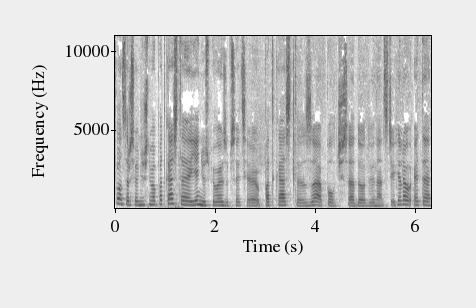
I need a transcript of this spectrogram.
Спонсор сегодняшнего подкаста. Я не успеваю записать э, подкаст за полчаса до 12. Hello, это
